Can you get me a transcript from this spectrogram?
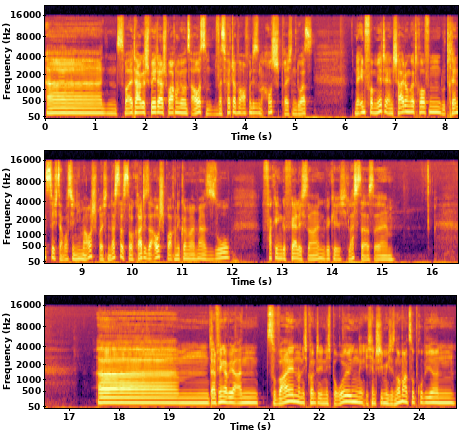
Äh, zwei Tage später sprachen wir uns aus. Was hört aber auf mit diesem Aussprechen? Du hast eine informierte Entscheidung getroffen, du trennst dich, da brauchst du dich nicht mehr aussprechen. Lass das doch. Gerade diese Aussprachen, die können manchmal so fucking gefährlich sein. Wirklich, lass das, ey. Ähm, dann fing er wieder an zu weinen und ich konnte ihn nicht beruhigen. Ich entschied mich, das nochmal zu probieren.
